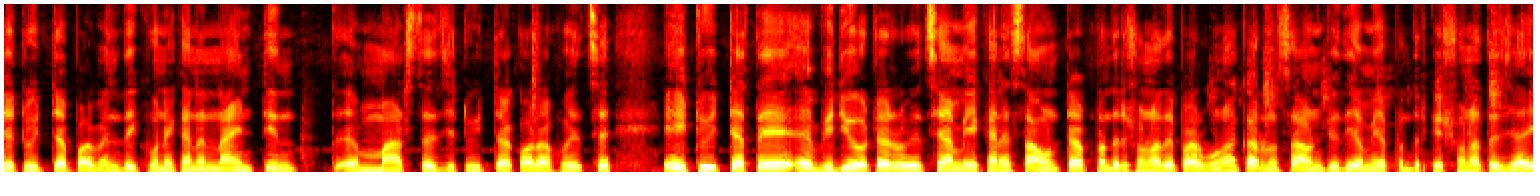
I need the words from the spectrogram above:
যে টুইটটা পাবেন, দেখুন এখানে নাইনটিন্থ মার্চে যে টুইটটা করা হয়েছে, এই টুইটটাতে ভিডিওটা রয়েছে। আমি এখানে সাউন্ডটা আপনাদের শোনাতে পারব না, কারণ সাউন্ড যদি আমি আপনাদেরকে শোনাতে যাই,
